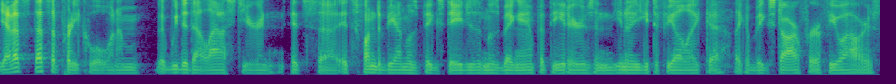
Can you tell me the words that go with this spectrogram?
yeah, that's that's a pretty cool one. I'm we did that last year, and it's uh, it's fun to be on those big stages and those big amphitheaters, and you know you get to feel like a like a big star for a few hours,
